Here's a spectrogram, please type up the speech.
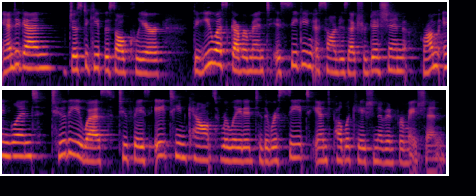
and again, just to keep this all clear, the US government is seeking Assange's extradition from England to the US to face 18 counts related to the receipt and publication of information.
